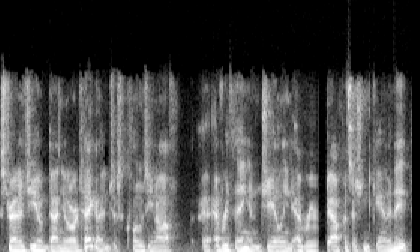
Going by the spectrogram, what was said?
strategy of Daniel Ortega and just closing off everything and jailing every opposition candidate.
